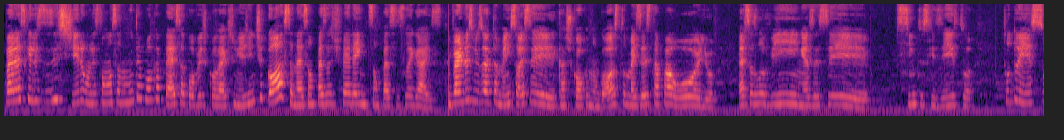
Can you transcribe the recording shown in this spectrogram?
parece que eles desistiram, eles estão lançando muita pouca peça Covid Collection e a gente gosta, né? São peças diferentes, são peças legais. Inverno 2018 também, só esse cachecol que eu não gosto, mas esse tapa-olho, essas luvinhas, esse cinto esquisito, tudo isso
